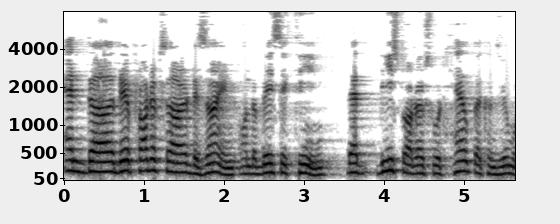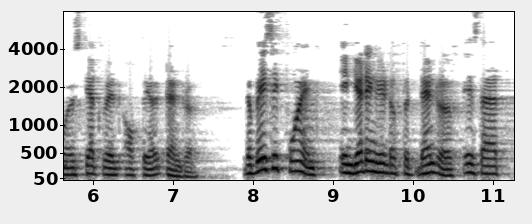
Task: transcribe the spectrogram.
And uh, their products are designed on the basic theme that these products would help the consumers get rid of their dandruff. The basic point in getting rid of the dandruff is that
